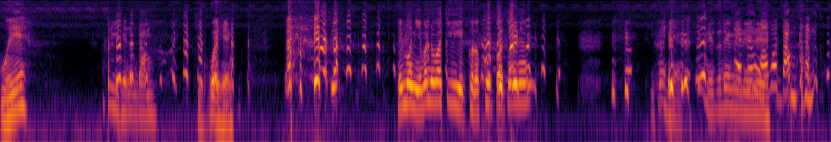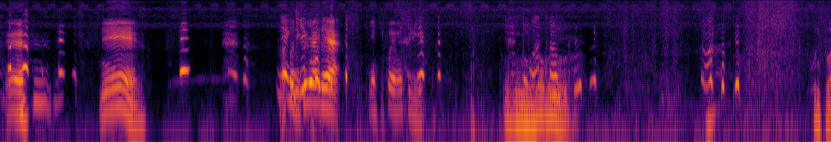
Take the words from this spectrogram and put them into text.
โอ้ยดีเห็นดำๆขี้ห้วยแหงเห็นโมนี่มันนึกว่ากิรีดคนละคุดตัวตัวนึง ขี้ห้วยแหงนี่ตัวนึงนี่นี่แต่นี่หัวพอตำกันเออนี่เอาตัวนี้ก็ใหญ่แท้ยังขี้ห้วยมันกิรีดนี่นี่นี่ลงนี่คุณตัว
